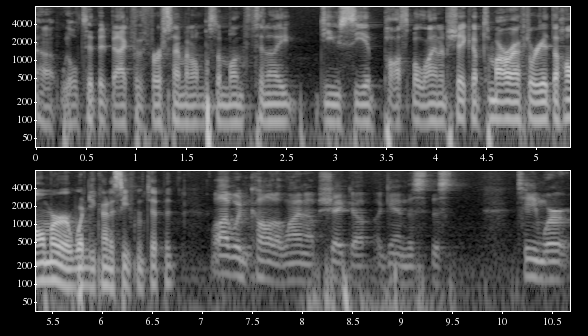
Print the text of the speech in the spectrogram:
Uh, Will Tippett back for the first time in almost a month tonight. Do you see a possible lineup shakeup tomorrow after we hit the homer, or what do you kind of see from Tippett? Well, I wouldn't call it a lineup shakeup. Again, this this team we're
